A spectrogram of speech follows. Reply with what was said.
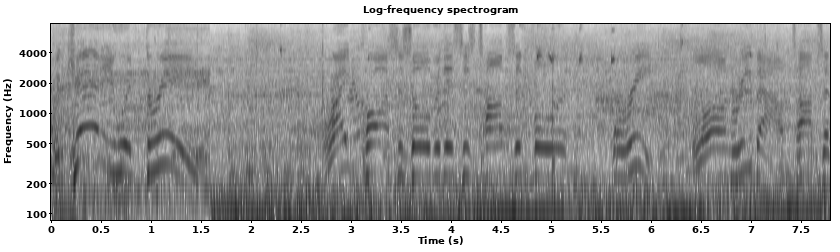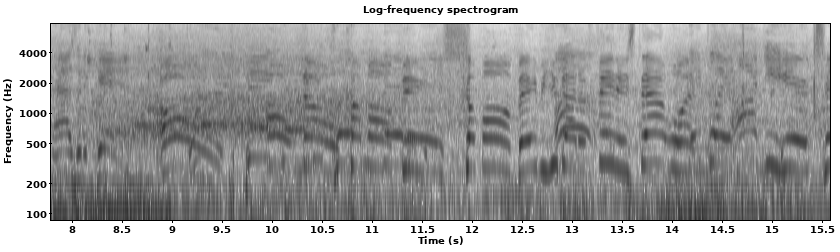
McKinney with three. Wright crosses over. This is Thompson for three. Long rebound. Thompson has it again. Oh, Big oh no, come on, big. finish. Come on, baby. You got to Oh. finish that one. They play hockey here, too.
